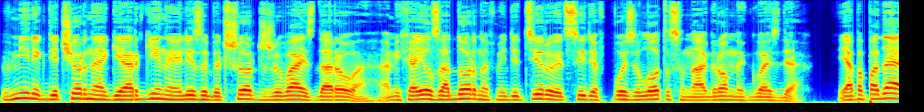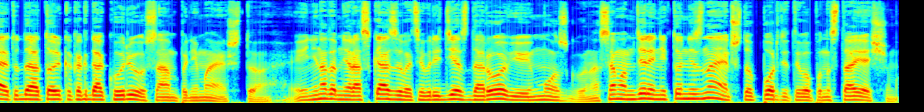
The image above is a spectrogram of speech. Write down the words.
В мире, где черная Георгина Элизабет Шорт жива и здорова, а Михаил Задорнов медитирует, сидя в позе лотоса на огромных гвоздях. Я попадаю туда только когда курю, сам понимаешь что. И не надо мне рассказывать о вреде здоровью и мозгу. На самом деле никто не знает, что портит его по-настоящему.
